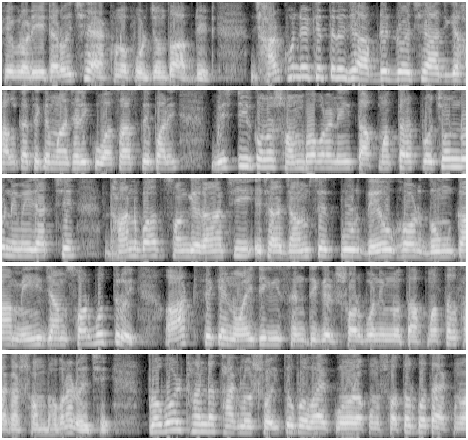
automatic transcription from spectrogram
ফেব্রুয়ারি। এটা রয়েছে এখনও পর্যন্ত আপডেট। ঝাড়খণ্ডের ক্ষেত্রে যে আপডেট রয়েছে, আজকে হালকা থেকে মাঝারি কুয়াশা আসতে পারে। বৃষ্টির কোনো সম্ভাবনা নেই, তাপমাত্রা প্রচণ্ড নেমে যাচ্ছে। ধানবাদ, সঙ্গে রাঁচি, এছাড়া জামশেদপুর, দেওঘর, দুমকা, মিহিজাম সর্বত্রই আট থেকে নয় ডিগ্রি সেন্টিগ্রেড সর্বনিম্ন তাপমাত্রা থাকার সম্ভাবনা রয়েছে। প্রবল ঠান্ডা থাকলেও শৈত্যপ্রবাহের কোনো রকম সতর্কতা এখনও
